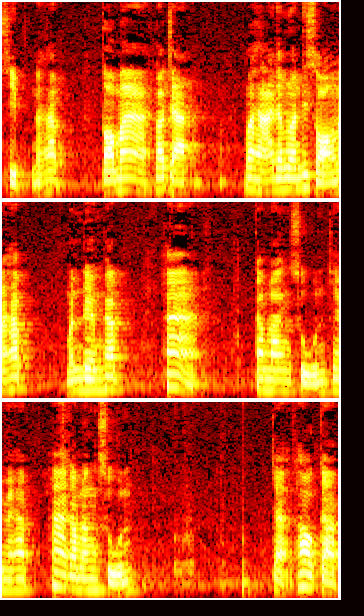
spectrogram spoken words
10 นะครับ ต่อมาเราจะมาหาจำนวนที่ 2 นะครับ เหมือนเดิมครับ 5กำลังศูนย์ใช่ไหมครับห้ากำลังศูนย์จะเท่ากับ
